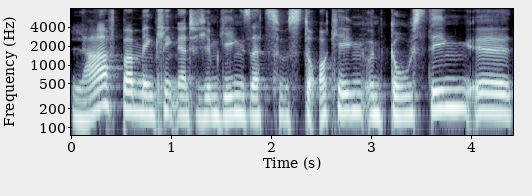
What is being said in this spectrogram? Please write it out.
Lovebombing klingt natürlich im Gegensatz zu Stalking und Ghosting äh,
